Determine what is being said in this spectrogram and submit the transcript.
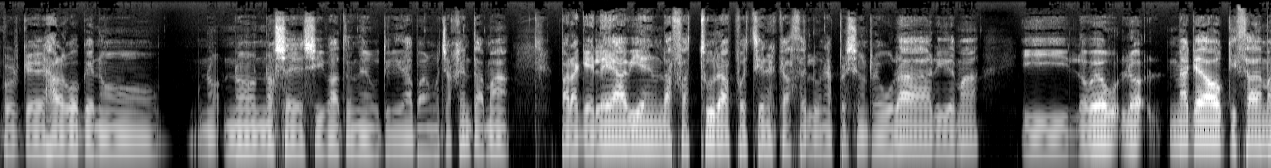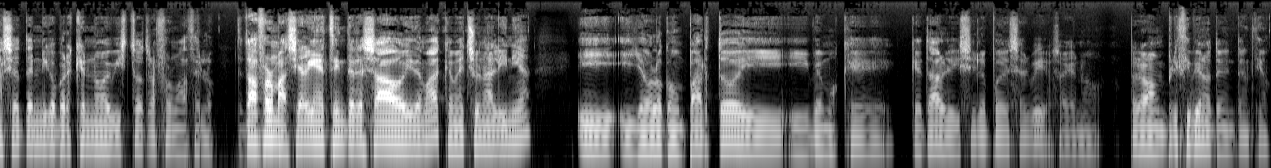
porque es algo que no, no, no, no sé si va a tener utilidad para mucha gente. Además, para que lea bien las facturas, pues tienes que hacerle una expresión regular y demás. Y lo veo, lo- me ha quedado quizá demasiado técnico, pero es que no he visto otra forma de hacerlo. De todas formas, si alguien está interesado y demás, que me eche una línea y, yo lo comparto y, vemos qué, tal y si le puede servir. O sea que no. Pero en principio no tengo intención.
